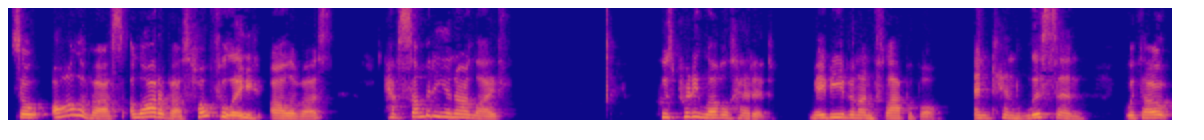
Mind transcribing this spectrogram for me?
So, all of us, a lot of us, hopefully all of us, have somebody in our life who's pretty level headed, maybe even unflappable, and can listen without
